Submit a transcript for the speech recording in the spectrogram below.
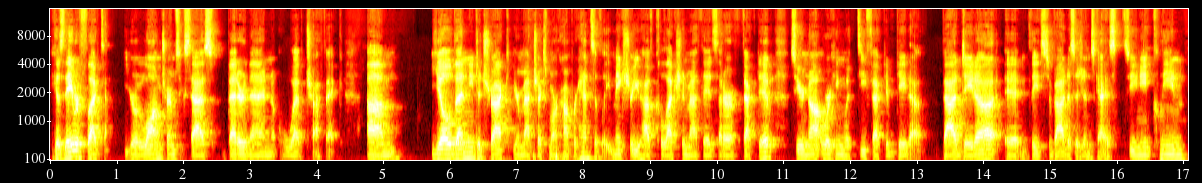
because they reflect your long term success better than web traffic. Um, You'll then need to track your metrics more comprehensively. Make sure you have collection methods that are effective so you're not working with defective data bad data, it leads to bad decisions, guys. So you need clean,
